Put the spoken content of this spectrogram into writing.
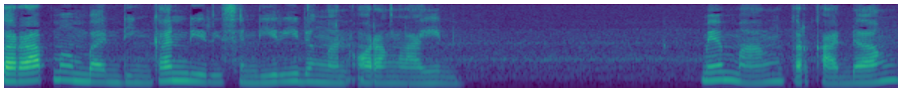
kerap membandingkan diri sendiri dengan orang lain. Memang, terkadang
